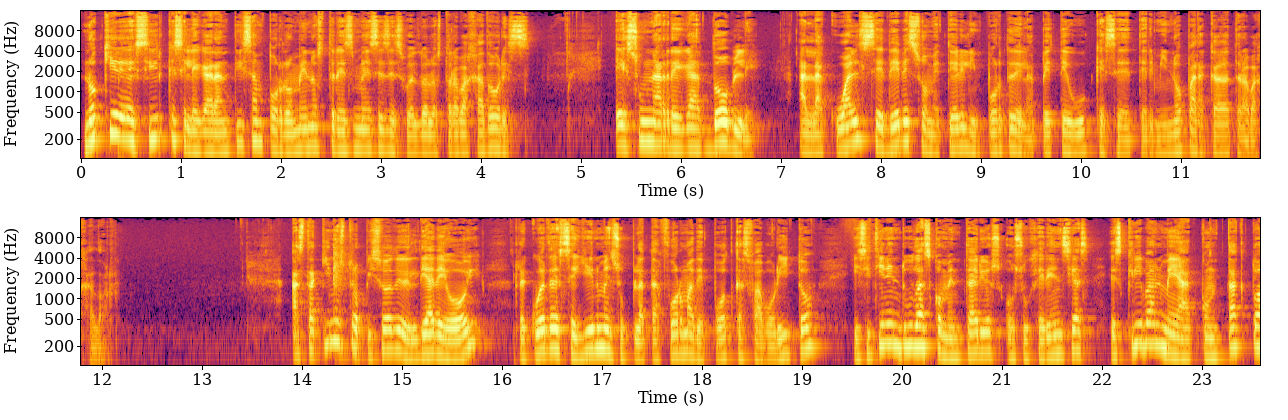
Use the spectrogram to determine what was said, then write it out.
no quiere decir que se le garantizan por lo menos tres meses de sueldo a los trabajadores. Es una rega doble a la cual se debe someter el importe de la PTU que se determinó para cada trabajador. Hasta aquí nuestro episodio del día de hoy. Recuerden seguirme en su plataforma de podcast favorito y si tienen dudas, comentarios o sugerencias, escríbanme a contacto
